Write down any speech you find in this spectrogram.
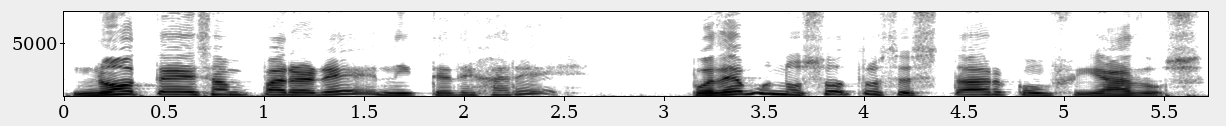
no te desampararé ni te dejaré. Podemos nosotros estar confiados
